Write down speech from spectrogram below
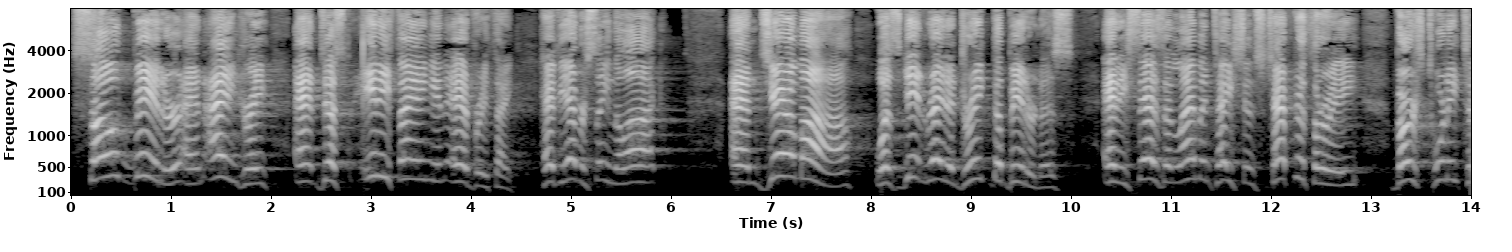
so bitter and angry at just anything and everything. Have you ever seen the like? And Jeremiah was getting ready to drink the bitterness, and he says in Lamentations chapter 3, verse 22,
